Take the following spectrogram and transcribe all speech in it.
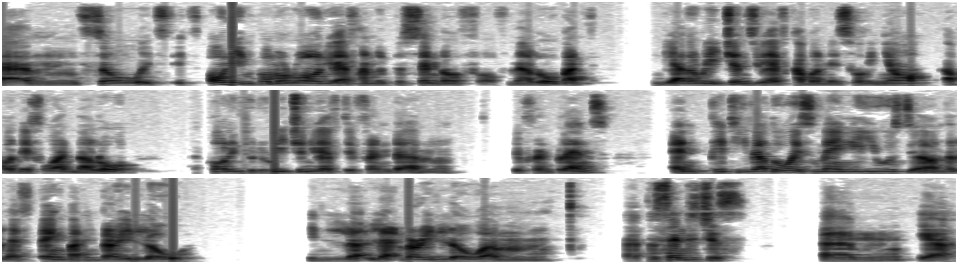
Um, so it's it's only in Pomerol you have hundred percent of, of Merlot, but in the other regions you have Cabernet Sauvignon, Cabernet Franc, and Merlot. According to the region, you have different um, different blends. And Petit Verdot is mainly used on the left bank, but in very low, in very low um, uh, percentages. Um, yeah,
